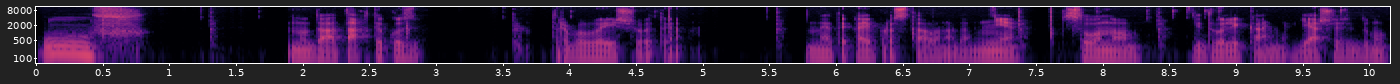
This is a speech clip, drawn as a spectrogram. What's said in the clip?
Уф. Ну да, тактику треба вирішувати. Не така і проста вона, да. Ні, слоном. Відволікання. Я щось думав.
